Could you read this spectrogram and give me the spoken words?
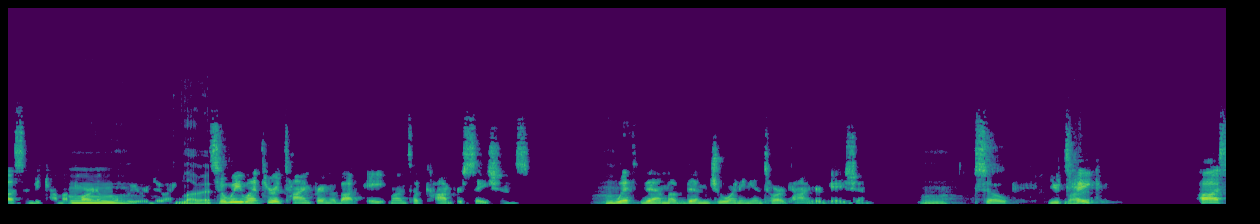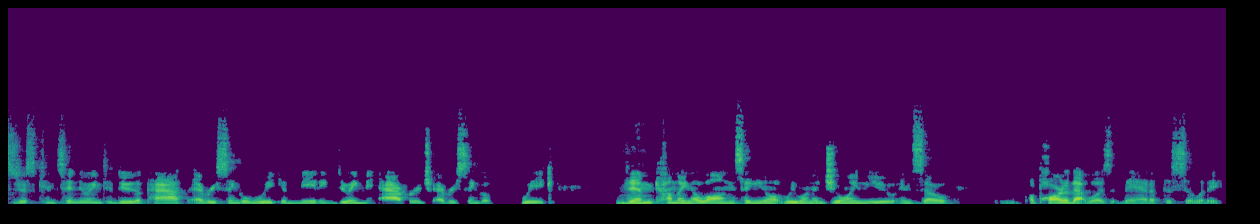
us and become a part mm, of what mm. we were doing. Love it. So we went through a time frame about eight months of conversations hmm. with them of them joining into our congregation. Mm. So you take us just continuing to do the path every single week and meeting, doing the average every single week, mm-hmm. them coming along and saying, you know what, we want to join you. And so a part of that was they had a facility.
